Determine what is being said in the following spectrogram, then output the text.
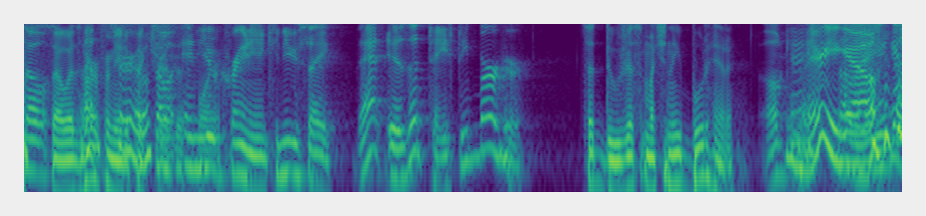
so so it's hard That's for me true. to picture so at this in point. Ukrainian, can you say that is a tasty burger? Це дуже смачний бургер. Okay, There you so go. There you, go.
